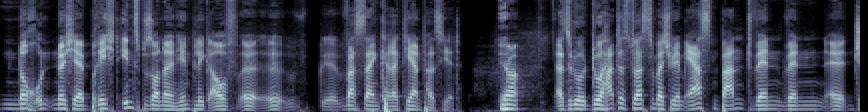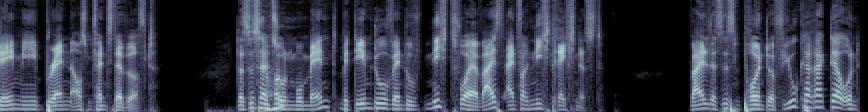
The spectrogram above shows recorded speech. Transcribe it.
noch und nöcher bricht, insbesondere im Hinblick auf, äh, äh, was seinen Charakteren passiert. Ja, also du, du hattest, du hast zum Beispiel im ersten Band, wenn, wenn äh, Jamie Bren aus dem Fenster wirft. Das ist halt Aha. so ein Moment, mit dem du, wenn du nichts vorher weißt, einfach nicht rechnest. Weil das ist ein Point-of-View-Charakter und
